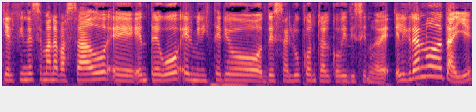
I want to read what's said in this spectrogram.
que el fin de semana pasado eh, entregó el Ministerio de Salud contra el COVID-19. El gran nuevo detalle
